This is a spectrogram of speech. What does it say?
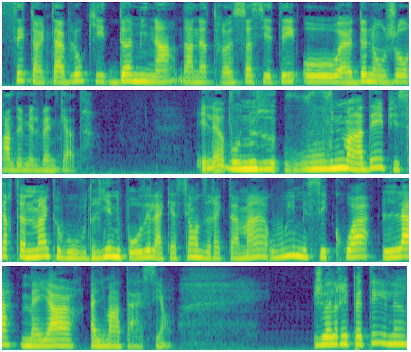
c'est un tableau qui est dominant dans notre société au, euh, de nos jours en 2024. Et là, vous, nous, vous vous demandez, puis certainement que vous voudriez nous poser la question directement, oui, mais c'est quoi la meilleure alimentation? Je vais le répéter, là.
